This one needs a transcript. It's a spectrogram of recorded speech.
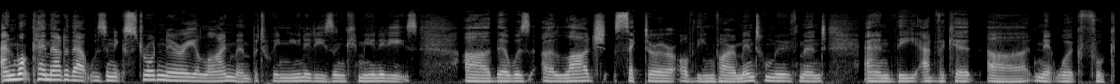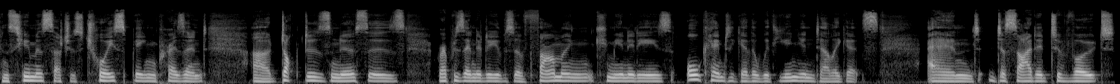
And what came out of that was an extraordinary alignment between unities and communities. Uh, there was a large sector of the environmental movement and the advocate uh, network for consumers, such as Choice, being present, uh, doctors, nurses, representatives of farming communities, all came together with union delegates and decided to vote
